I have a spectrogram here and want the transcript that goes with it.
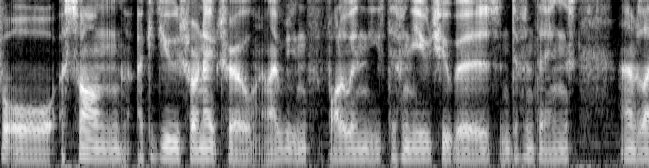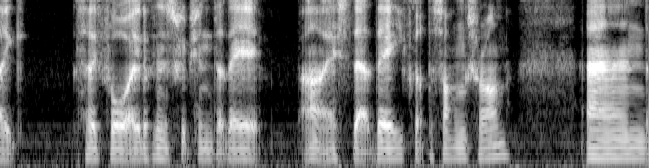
for a song I could use for an outro, and I've been following these different YouTubers and different things. And I was like, so I thought I look in the descriptions at the artists that they've got the songs from, and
